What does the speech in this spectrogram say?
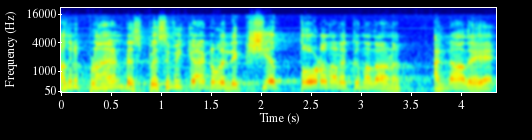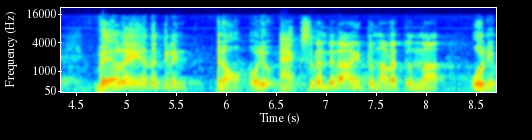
അതൊരു പ്ലാൻഡ് സ്പെസിഫിക് ആയിട്ടുള്ള ലക്ഷ്യത്തോടെ നടക്കുന്നതാണ്. അല്ലാതെ വേറെ ഏതെങ്കിലും ഇനോ ഒരു ആക്സിഡന്റലായിട്ട് നടക്കുന്ന ഒരു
